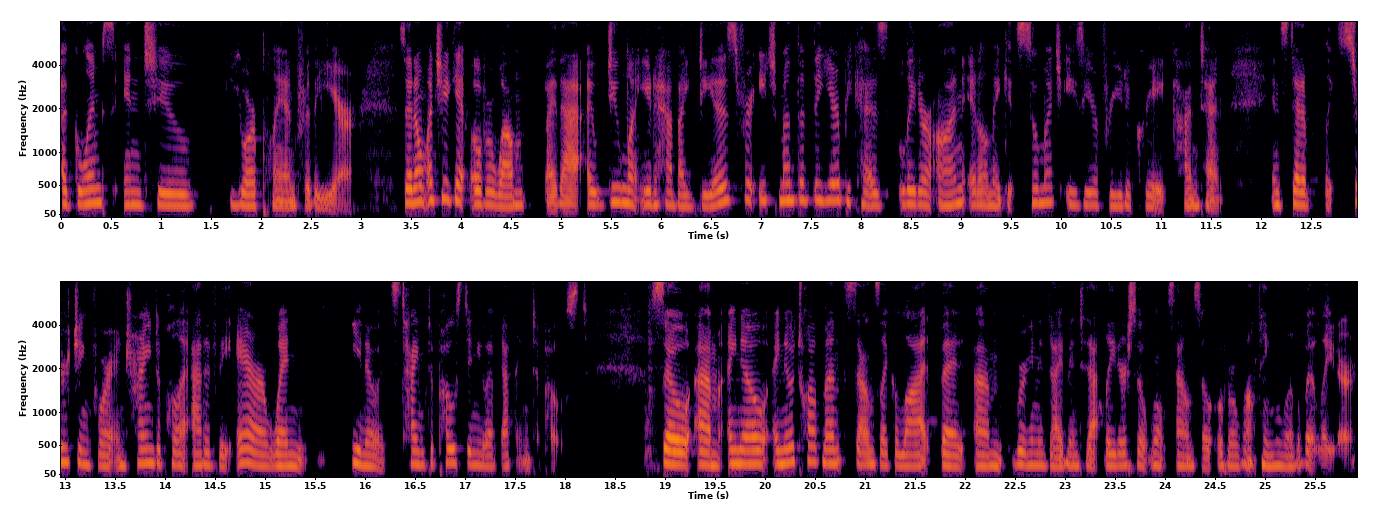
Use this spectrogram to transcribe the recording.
a glimpse into your plan for the year. So I don't want you to get overwhelmed by that. I do want you to have ideas for each month of the year because later on it'll make it so much easier for you to create content instead of like searching for it and trying to pull it out of the air when you know it's time to post and you have nothing to post. So um, I know I know 12 months sounds like a lot, but um, we're going to dive into that later, so it won't sound so overwhelming a little bit later.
